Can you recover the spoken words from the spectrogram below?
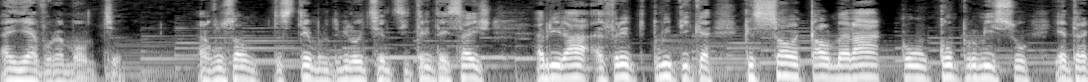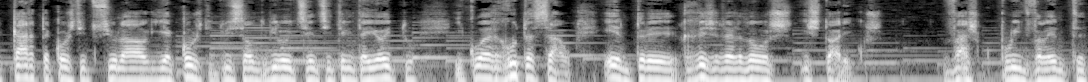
em Évora Monte. A Revolução de Setembro de 1836 abrirá a frente política que só acalmará com o compromisso entre a Carta Constitucional e a Constituição de 1838 e com a rotação entre regeneradores históricos. Vasco Polido Valente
